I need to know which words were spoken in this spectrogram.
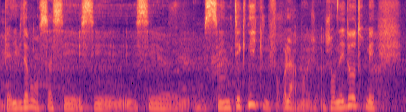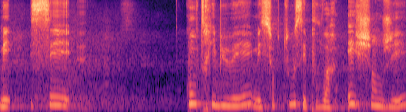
bien évidemment, ça c'est c'est euh, une technique. Mais voilà, moi j'en ai d'autres, mais mais c'est contribuer, mais surtout c'est pouvoir échanger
